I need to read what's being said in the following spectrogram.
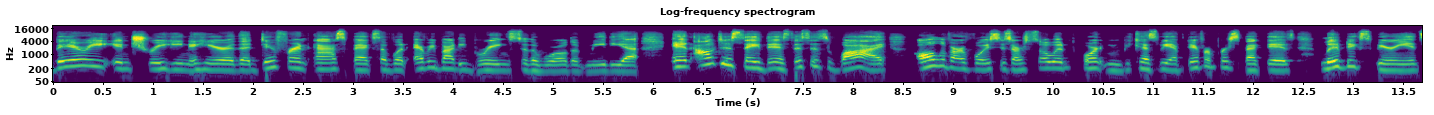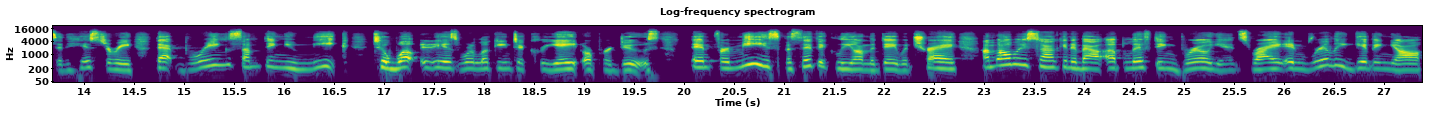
very intriguing to hear the different aspects of what everybody brings to the world of media. And I'll just say this this is why all of our voices are so important because we have different perspectives, lived experience, and history that brings something unique to what it is we're looking to create or produce. And for me, specifically on the day with Trae, I'm always talking about uplifting brilliance, right? And really giving y'all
